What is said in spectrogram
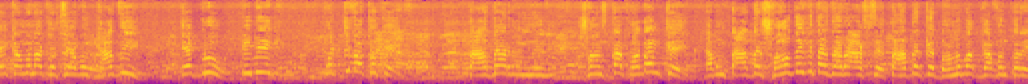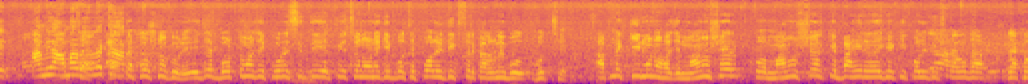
এই কামনা করছি এবং কাজী এগ্রু টিভি কর্তৃপক্ষকে তাদের সংস্থা সংস্থার প্রধানকে এবং তাদের সহযোগিতা যারা আসছে তাদেরকে ধন্যবাদ জ্ঞাপন করে আমি আমার এলাকার একটা প্রশ্ন করি এই যে বর্তমান যে পরিস্থিতি এর পেছনে অনেকে বলছে পলিটিক্সের কারণে হচ্ছে। আপনি কি মনে হয় যে মানুষের মানুষের কে বাহিরে রেখে কি পলিটিক্স আলাদা রাখা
